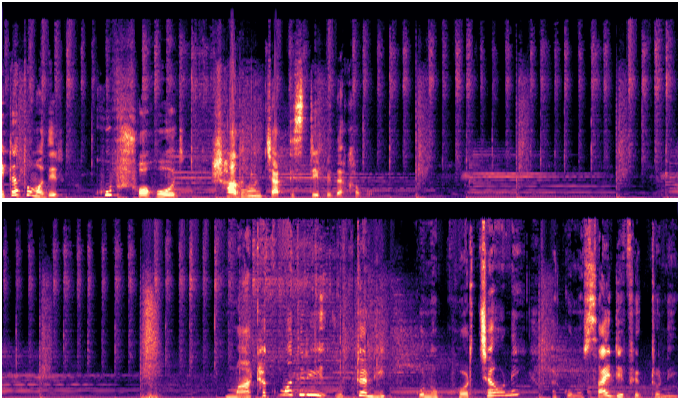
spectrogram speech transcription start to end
এটা তোমাদের খুব সহজ সাধারণ চারটে স্টেপে দেখাবো। মা ঠাকুমাদের এই উদ্যানে কোনো খরচাও নেই আর কোনো সাইড এফেক্টও নেই।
